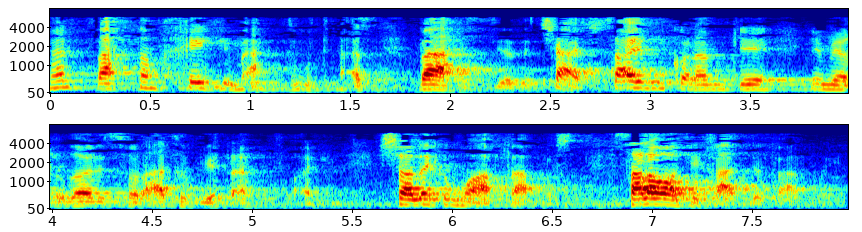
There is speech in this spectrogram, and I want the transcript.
من وقتم خیلی محدود است بحث زیاده. چش سعی می‌کنم که یه مقدار سرعت رو بیارم پایین. ان که موفق باشید. صلواتی خط بفرمایید.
